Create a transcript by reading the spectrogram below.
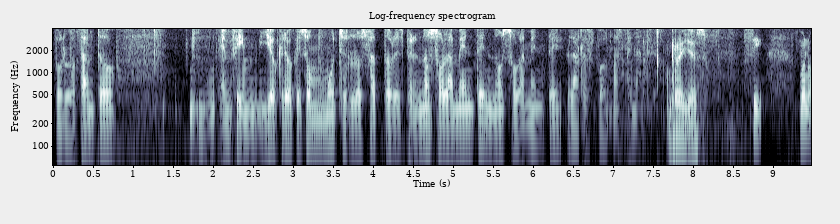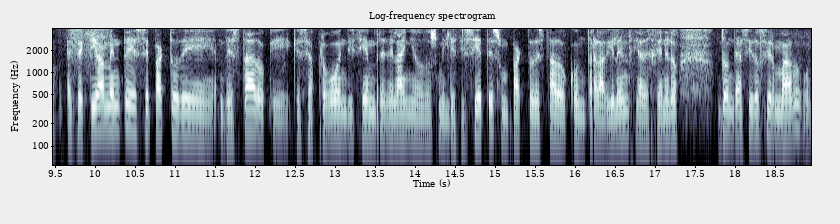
Por lo tanto, en fin, yo creo que son muchos los factores, pero no solamente, no solamente las reformas penales. Reyes. Sí. Bueno, efectivamente ese pacto de, Estado que, que, se aprobó en diciembre del año 2017 es un pacto de Estado contra la violencia de género donde ha sido firmado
